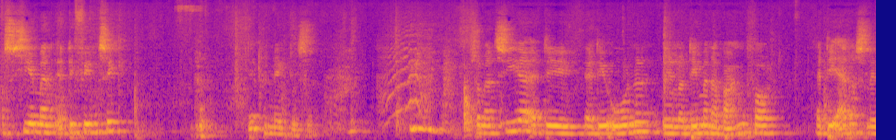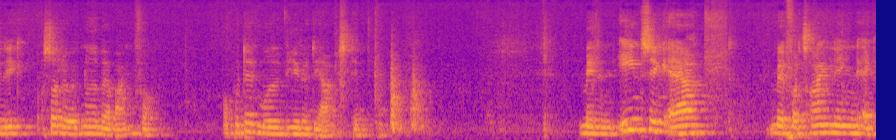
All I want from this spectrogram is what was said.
og så siger man, at det findes ikke. Det er benægtelse. Så man siger, at det er det onde, eller det man er bange for, at det er der slet ikke, og så er der jo ikke noget at være bange for. Og på den måde virker det angstdæmpende. Men en ting er med fortrængningen at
